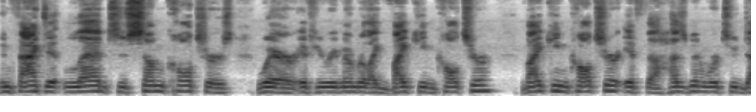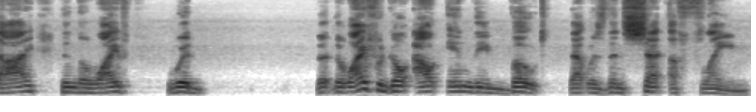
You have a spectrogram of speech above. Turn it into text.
In fact, it led to some cultures where, if you remember, like Viking culture, Viking culture, if the husband were to die, then the wife would the, the wife would go out in the boat that was then set aflame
